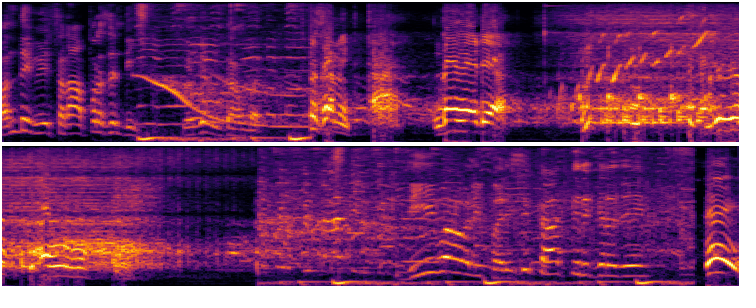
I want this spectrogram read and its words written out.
பந்தை வீசடா அப்ரசன்டிங் எங்க இருக்கிறாங்க சாமி இந்த ஐடியா தீபாவளி பரிசு காத்திருக்கிறது. டேய்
